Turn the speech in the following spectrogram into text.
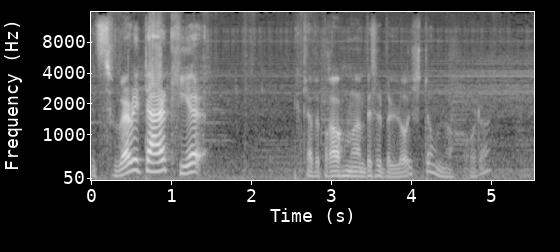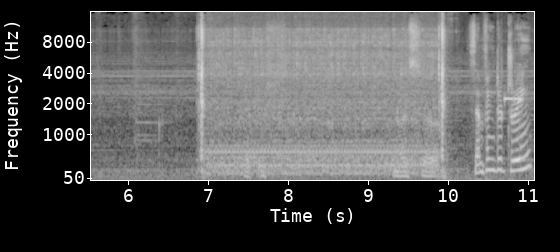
It's very dark here. Ich glaube, wir brauchen mal ein bisschen Beleuchtung noch, oder? Hätte nur so. Something to drink?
